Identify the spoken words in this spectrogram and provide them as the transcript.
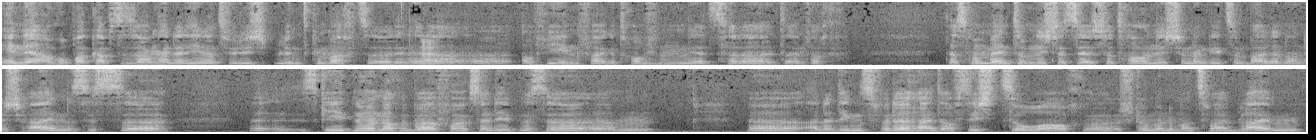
in der Europacup-Saison hat er die natürlich blind gemacht. Äh, den ja. hat er äh, auf jeden Fall getroffen. Jetzt hat er halt einfach das Momentum nicht, das Selbstvertrauen nicht und dann geht zum Ball dann auch nicht rein. Es ist, äh, äh, es geht nur noch über Erfolgserlebnisse. Ähm, äh, allerdings wird er halt auf Sicht so auch äh, Stürmer Nummer 2 bleiben.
